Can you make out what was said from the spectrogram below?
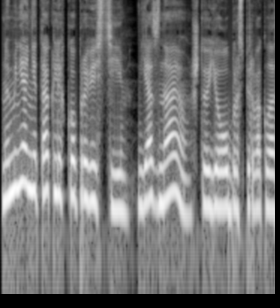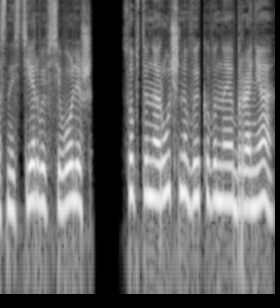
Но меня не так легко провести. Я знаю, что ее образ первоклассной стервы всего лишь собственноручно выкованная броня,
